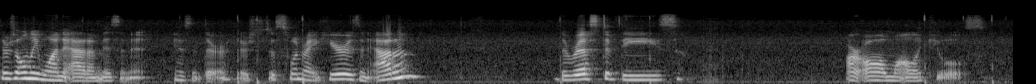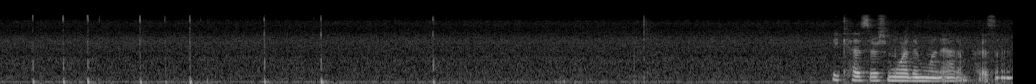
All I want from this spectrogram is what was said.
There's only one atom, isn't it? Isn't there? There's this one right here is an atom. The rest of these are all molecules. because there's more than one atom present.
